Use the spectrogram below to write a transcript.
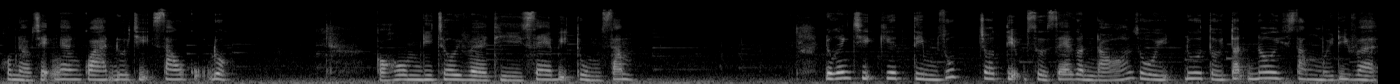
hôm nào chạy ngang qua đưa chị sau cũng được. Có hôm đi chơi về thì xe bị thùng xăm. Được anh chị kia tìm giúp cho tiệm sửa xe gần đó rồi đưa tới tận nơi xong mới đi về.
